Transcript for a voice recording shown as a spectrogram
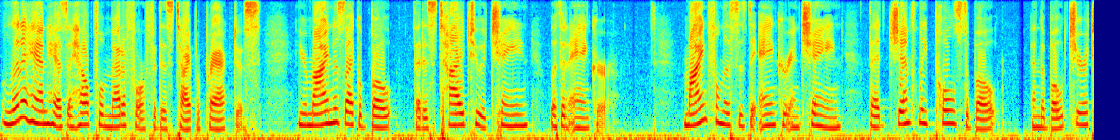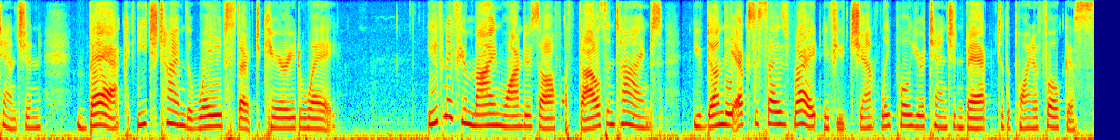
Linehan has a helpful metaphor for this type of practice. Your mind is like a boat that is tied to a chain with an anchor. Mindfulness is the anchor and chain that gently pulls the boat and the boat's your attention back each time the waves start to carry it away. Even if your mind wanders off a thousand times, you've done the exercise right if you gently pull your attention back to the point of focus.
